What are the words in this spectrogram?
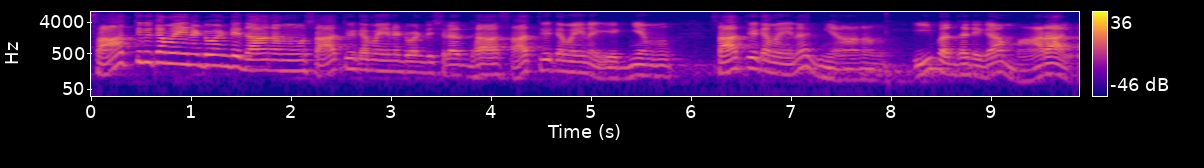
సాత్వికమైనటువంటి దానము సాత్వికమైనటువంటి శ్రద్ధ సాత్వికమైన యజ్ఞము సాత్వికమైన జ్ఞానము ఈ పద్ధతిగా మారాలి.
